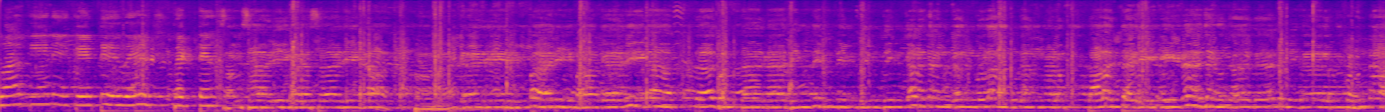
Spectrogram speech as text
വാക്കിനെ കേട്ട് വേൾപ്പെട്ട് സംസാരിക സരിക പമകരി പരിമകരിക തകും തക ദിം ദിം ദിം ദിം കളകങ്ങളും തളം തരി ഇടജനു തകരുകളും കൊണ്ടാ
